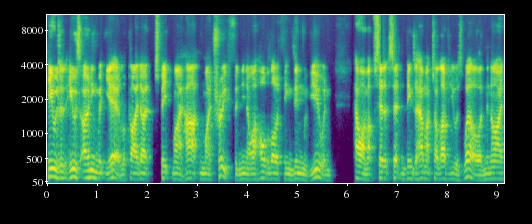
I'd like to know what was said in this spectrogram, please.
he was he was owning that, yeah, look, I don't speak my heart and my truth. And, you know, I hold a lot of things in with you and how I'm upset at certain things or how much I love you as well. And then I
